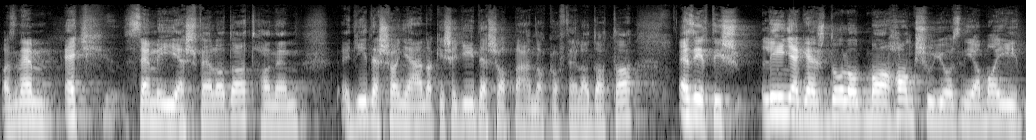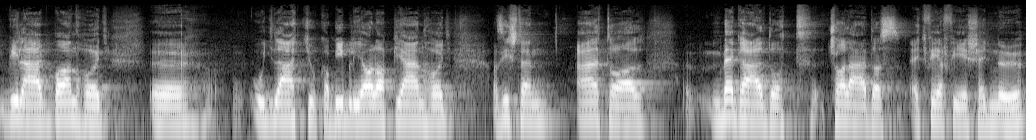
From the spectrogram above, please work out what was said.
az nem egy személyes feladat, hanem egy édesanyának és egy édesapának a feladata. Ezért is lényeges dolog ma hangsúlyozni a mai világban, hogy úgy látjuk a Biblia alapján, hogy az Isten által megáldott család az egy férfi és egy nő,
